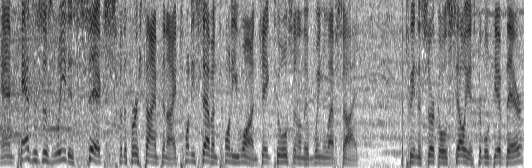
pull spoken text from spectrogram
and Kansas's lead is six for the first time tonight, 27 21. Jake Toolson on the wing left side. Between the circles, Seljaas. Dribble give there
